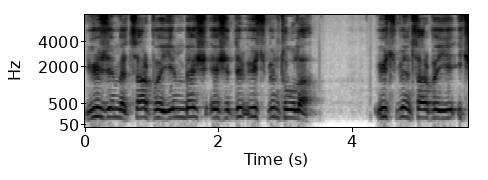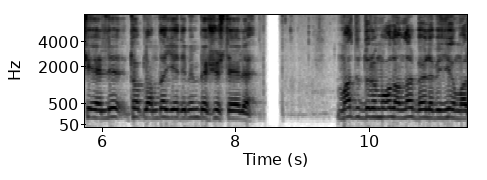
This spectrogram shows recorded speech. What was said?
120 çarpı 25 eşittir 3000 tuğla. 3000 çarpı 250 toplamda 7500 TL. Maddi durumu olanlar böyle bir yığma,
